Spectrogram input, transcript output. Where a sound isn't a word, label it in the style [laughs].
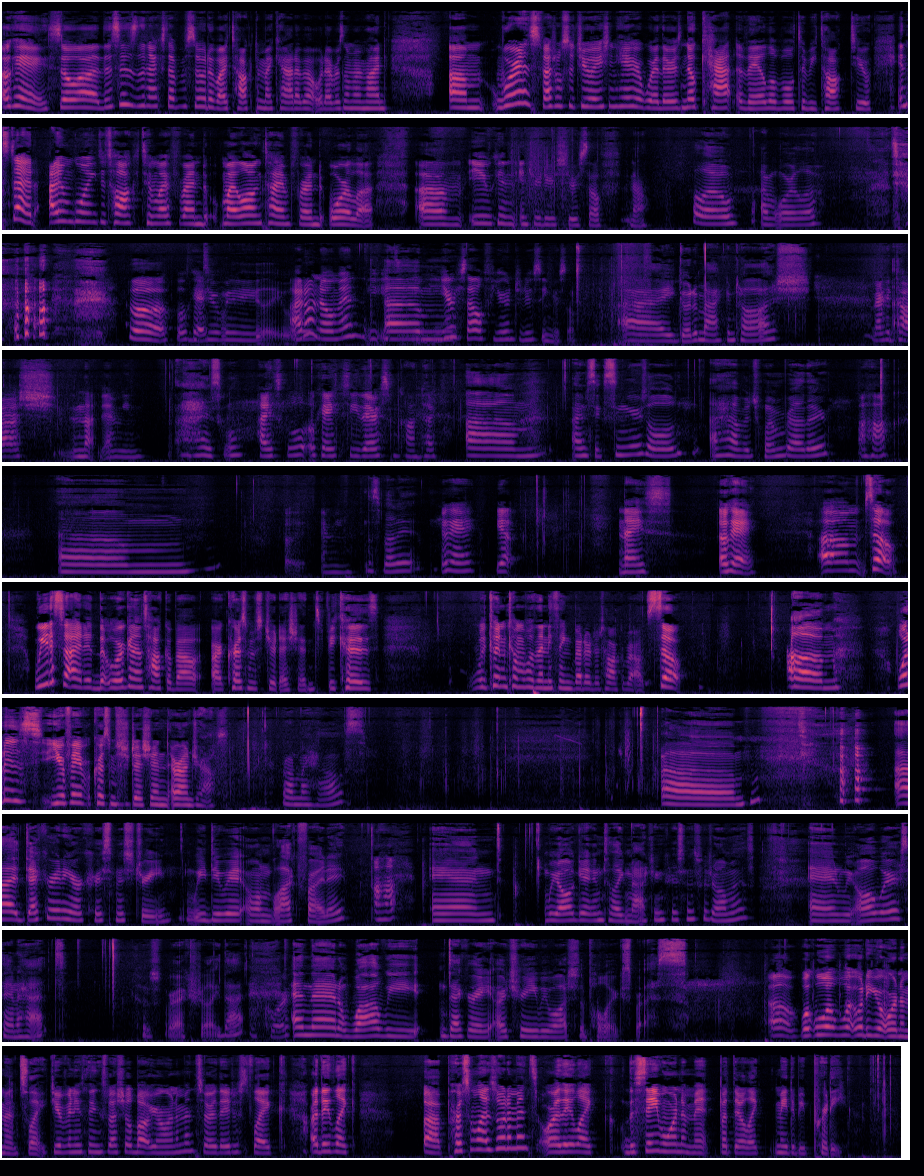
Okay, so uh, this is the next episode of I Talk to My Cat About Whatever's on My Mind. Um, we're in a special situation here where there is no cat available to be talked to. Instead, I am going to talk to my friend, my longtime friend Orla. Um, you can introduce yourself now. Hello, I'm Orla. Uh, [laughs] okay. Do you want me to, like, I don't know, man. It's Um, yourself. You're introducing yourself. I go to Macintosh Macintosh. Not. I mean, High School. high school. Okay. See, there's some context. Um, I'm 16 years old. I have a twin brother. Uh huh. Um, I mean. that's about it. Okay. Yep. Nice. Okay. Um. So we decided that we're gonna talk about our Christmas traditions because we couldn't come up with anything better to talk about. So, um, what is your favorite Christmas tradition around your house? Around my house. Um, [laughs] uh, decorating our Christmas tree. We do it on Black Friday. Uh huh. and we all get into like matching Christmas pajamas, and we all wear Santa hats because we're extra like that. Of course. And then while we decorate our tree, we watch the Polar Express. Oh, what what what what are your ornaments like? Do you have anything special about your ornaments, or are they just like are they like uh, personalized ornaments, or are they like the same ornament but they're like made to be pretty?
